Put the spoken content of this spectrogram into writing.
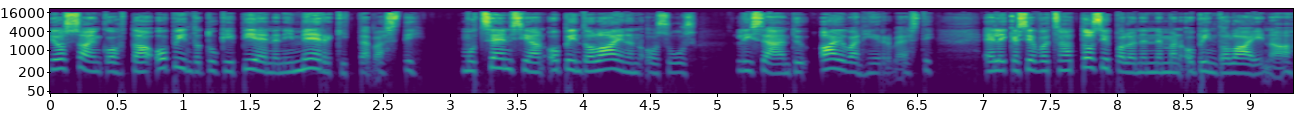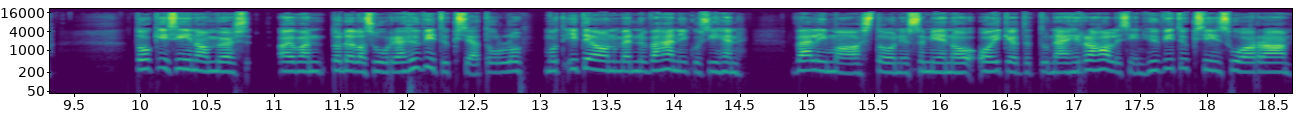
jossain kohtaa opintotuki pieneni merkittävästi, mutta sen sijaan opintolainan osuus lisääntyi aivan hirveästi. Eli siellä voit saada tosi paljon enemmän opintolainaa. Toki siinä on myös aivan todella suuria hyvityksiä tullut, mutta itse on mennyt vähän niin kuin siihen välimaastoon, jossa minä en ole oikeutettu näihin rahallisiin hyvityksiin suoraan,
